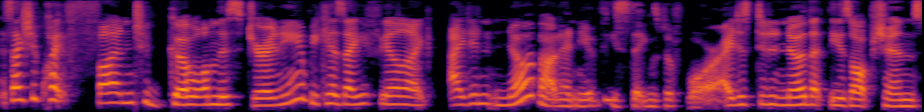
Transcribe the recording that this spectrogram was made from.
it's actually quite fun to go on this journey because I feel like I didn't know about any of these things before. I just didn't know that these options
